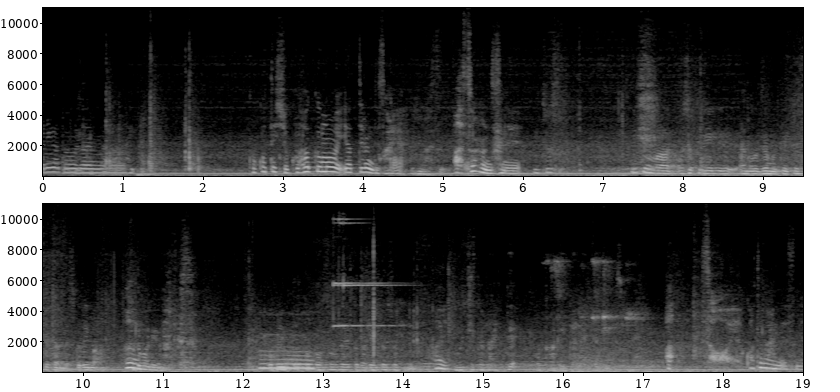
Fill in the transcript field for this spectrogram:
ありがとうございます。ここって宿泊もやってるんですか？はいあ、そうなんですね。以前はお食事あの全部提供してたんですけど今泊まりなんです、お弁当とかお惣菜とか冷凍食品はいお持ちいただいてお泊まりいただいてるんですねあ、そういうことなんですね。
